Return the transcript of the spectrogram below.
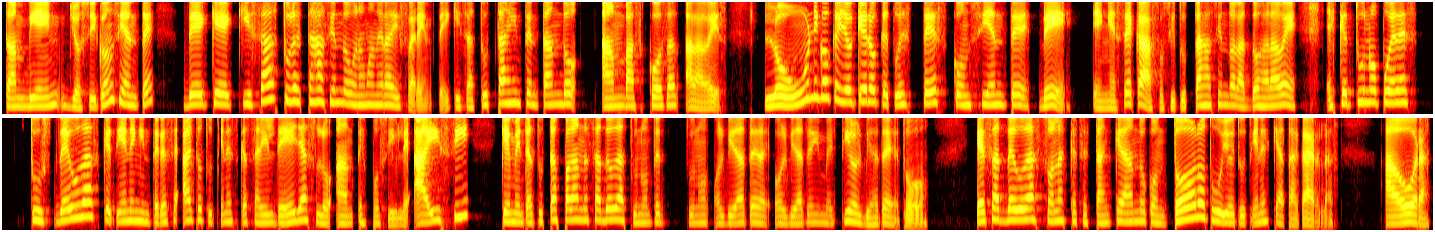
también yo soy consciente de que quizás tú lo estás haciendo de una manera diferente y quizás tú estás intentando ambas cosas a la vez. Lo único que yo quiero que tú estés consciente de, en ese caso, si tú estás haciendo las dos a la vez, es que tú no puedes, tus deudas que tienen intereses altos, tú tienes que salir de ellas lo antes posible. Ahí sí que mientras tú estás pagando esas deudas, tú no te, tú no, olvídate, olvídate de invertir, olvídate de todo. Esas deudas son las que se están quedando con todo lo tuyo y tú tienes que atacarlas. Ahora,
